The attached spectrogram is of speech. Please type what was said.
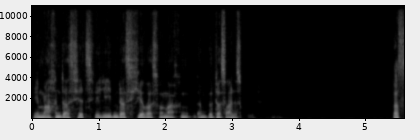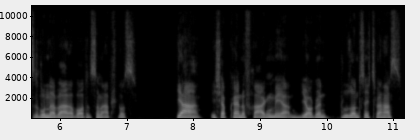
wir machen das jetzt, wir lieben das hier, was wir machen, dann wird das alles gut. Das sind wunderbare Worte zum Abschluss. Ja, ich habe keine Fragen mehr. Jörg, wenn du sonst nichts mehr hast?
